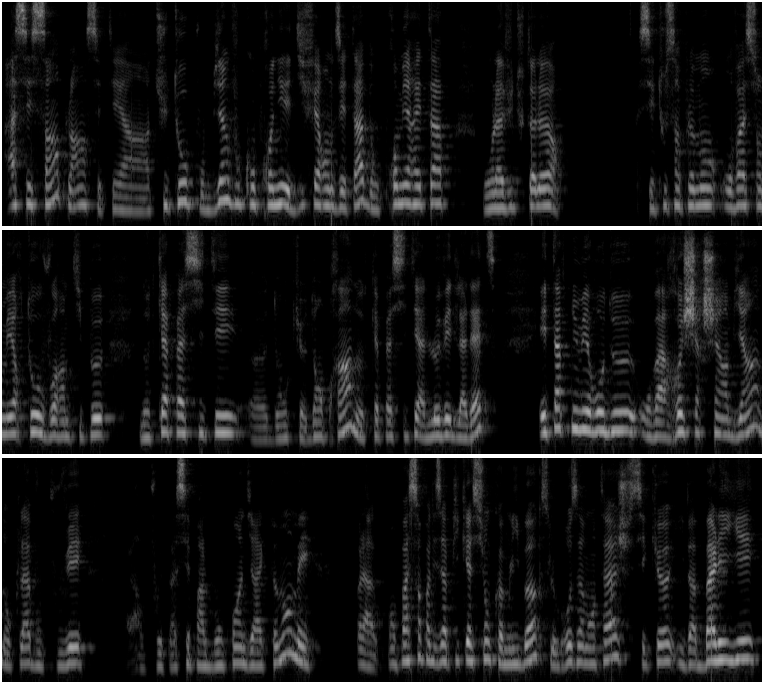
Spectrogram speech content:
assez simple. Hein. C'était un tuto pour bien que vous compreniez les différentes étapes. Donc, première étape, on l'a vu tout à l'heure, c'est tout simplement, on va sur meilleur taux voir un petit peu notre capacité euh, d'emprunt, notre capacité à lever de la dette. Étape numéro 2, on va rechercher un bien. Donc là, vous pouvez, vous pouvez passer par le bon coin directement, mais en passant par des applications comme l'e-box, le gros avantage, c'est qu'il va balayer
